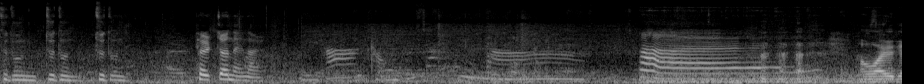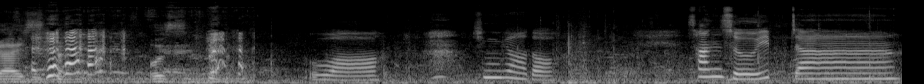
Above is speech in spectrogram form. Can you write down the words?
두둔 두둔 두둔 별전의 날. 여기가 경기장입니다. 하이. How are you guys? 우와 신기하다. 산수 입장.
